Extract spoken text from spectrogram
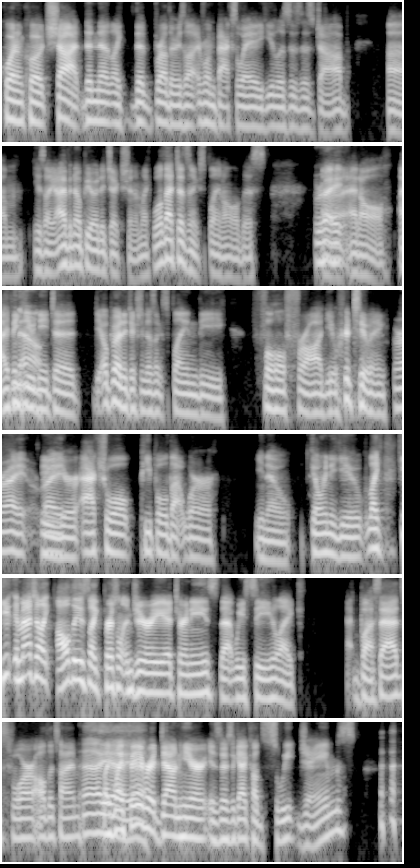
quote unquote shot then the like the brothers uh, everyone backs away. He loses his job. Um he's like i have an opioid addiction. I'm like well that doesn't explain all of this uh, Right. at all. I think you need to the opioid addiction doesn't explain the full fraud you were doing right. Right. your actual people that were you know going to you like he imagine like all these like personal injury attorneys that we see like bus ads for all the time Uh, like yeah, my yeah. favorite down here is there's a guy called sweet james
